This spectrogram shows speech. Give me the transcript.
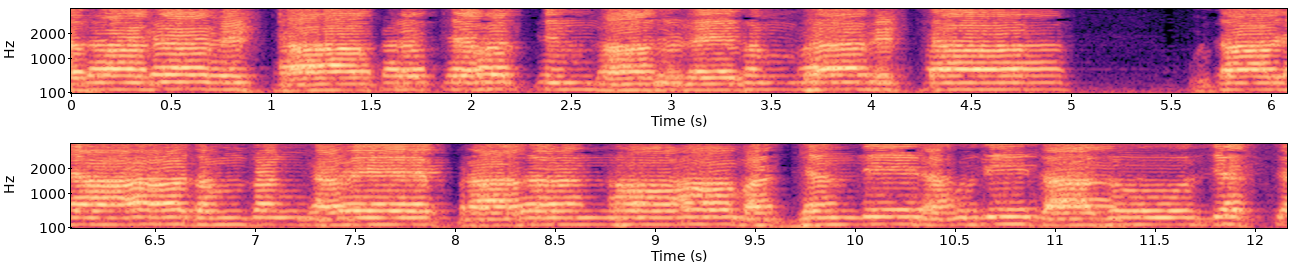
सागमिष्ठा प्रत्यवत्तिम् तादृशे सम्भविष्ठा उतायातम् सङ्गवे प्रातरह्नो मध्यन्ति न उदिता सूर्यस्य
